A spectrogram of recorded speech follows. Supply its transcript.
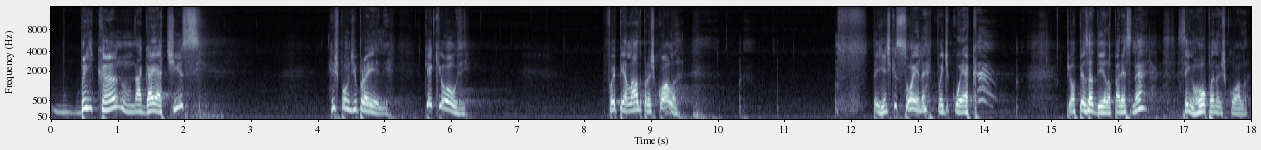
brincando na gaiatice, respondi para ele: O que, que houve? Foi pelado para a escola? Tem gente que sonha, né? Foi de cueca. Pior pesadelo, aparece, né? Sem roupa na escola.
